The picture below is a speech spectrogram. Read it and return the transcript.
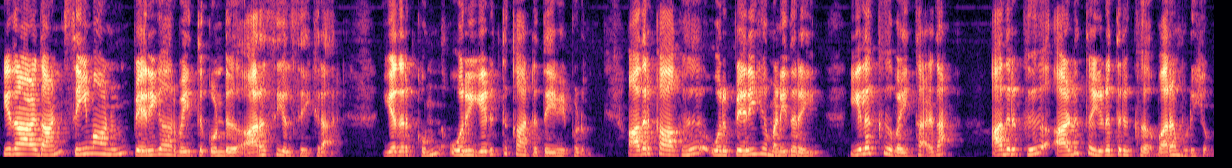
இதனால்தான் சீமானும் பெரியார் வைத்துக்கொண்டு அரசியல் செய்கிறார். எதற்கும் ஒரு எடுத்துக்காட்டு தேவைப்படும். அதற்காக ஒரு பெரிய மனிதரை இலக்கு வைத்தால்தான் அதற்கு அடுத்த இடத்திற்கு வர முடியும்.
